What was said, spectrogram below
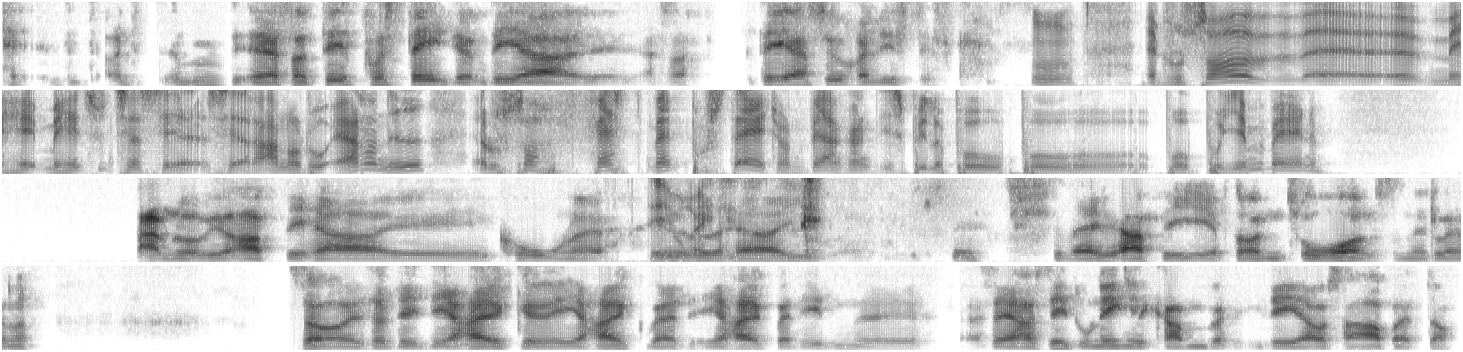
altså det på stadion, det er, øh, altså, det er surrealistisk. Mm. Er du så, øh, med, med hensyn til at se, se når du er dernede, er du så fast mand på stadion, hver gang de spiller på, på, på, på hjemmebane? Jamen, nu har vi jo haft det her øh, corona. Det er jo rigtigt. Her i, hvad har vi haft det i efterhånden to år, eller sådan et eller andet. Så altså, det, det, jeg, har ikke, jeg, har ikke været, jeg har ikke været inde, øh, altså jeg har set nogle enkelte kampe, i det jeg også har arbejdet der.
